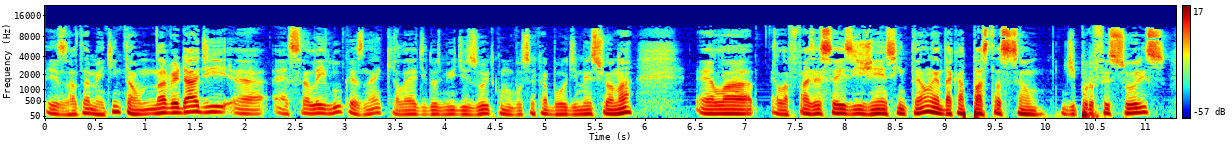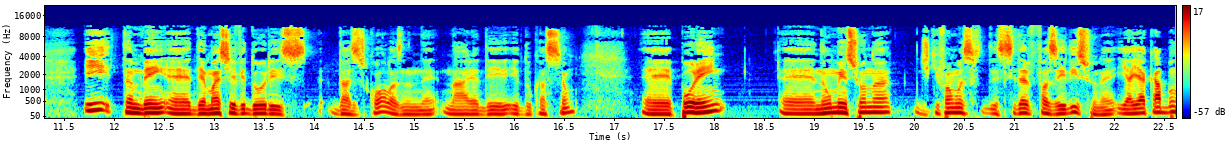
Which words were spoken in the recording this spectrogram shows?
Exatamente. Então, na verdade, é, essa lei Lucas, né, que ela é de 2018, como você acabou de mencionar, ela, ela faz essa exigência, então, né, da capacitação de professores e também é, demais servidores das escolas né, na área de educação. É, porém, é, não menciona de que forma se deve fazer isso, né? E aí acabam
